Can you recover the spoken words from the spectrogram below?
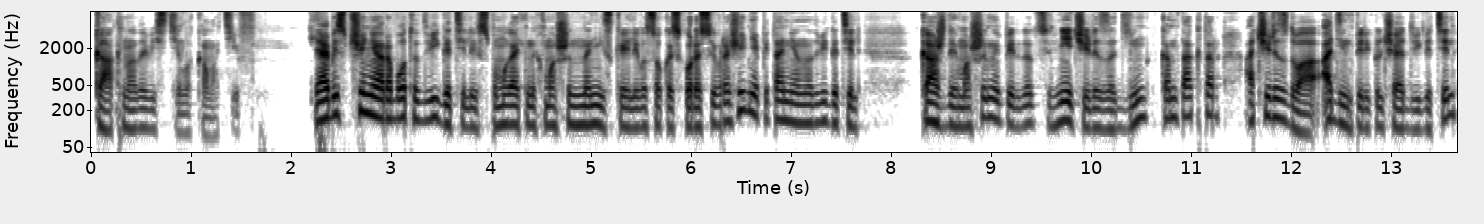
как надо вести локомотив. Для обеспечения работы двигателей вспомогательных машин на низкой или высокой скорости вращения питание на двигатель каждой машины передается не через один контактор, а через два. Один переключает двигатель,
